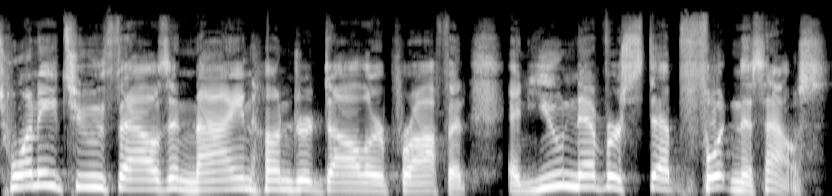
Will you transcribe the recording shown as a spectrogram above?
$22,900 profit. And you never stepped foot in this house.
